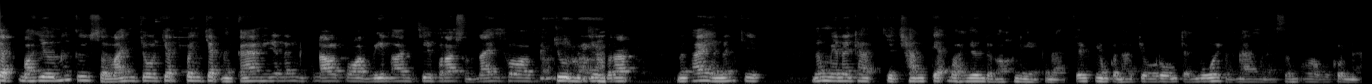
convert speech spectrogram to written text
ចិត្តរបស់យើងហ្នឹងគឺស្រឡាញ់ចូលចិត្តពេញចិត្តនឹងការងារហ្នឹងផ្ដល់ព័ត៌មានឲ្យប្រជាប្រដ្ឋសម្ដែងធម៌ជូនប្រជាប្រដ្ឋនឹងឯងអានឹងជានឹងមានន័យថាជាឆន្ទៈរបស់យើងទាំងអស់គ្នាកណាអញ្ចឹងខ្ញុំកណាចូលរួមតែមួយកណ្ដាលកណាសូមអរគុណណា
